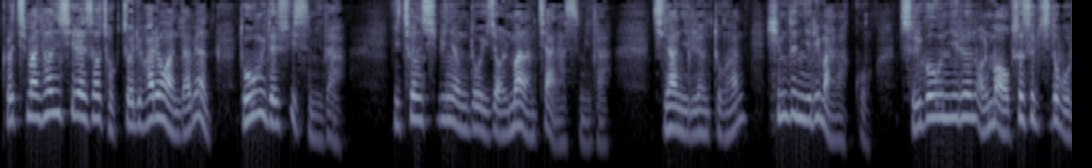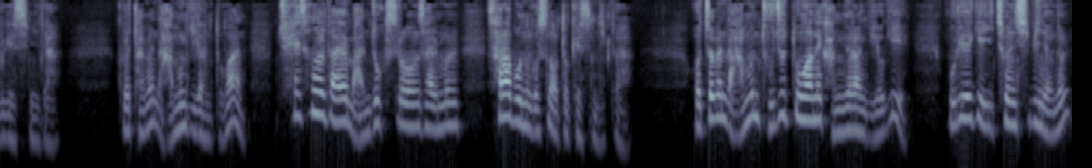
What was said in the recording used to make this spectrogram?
그렇지만 현실에서 적절히 활용한다면 도움이 될 수 있습니다. 2012년도 이제 얼마 남지 않았습니다. 지난 1년 동안 힘든 일이 많았고 즐거운 일은 얼마 없었을지도 모르겠습니다. 그렇다면 남은 기간 동안 최선을 다해 만족스러운 삶을 살아보는 것은 어떻겠습니까? 어쩌면 남은 두 주 동안의 강렬한 기억이 우리에게 2012년을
